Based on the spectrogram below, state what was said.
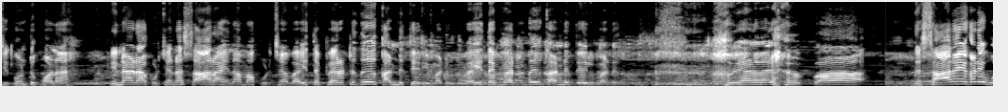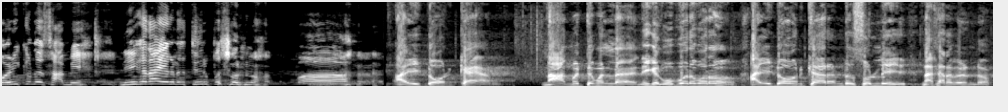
ஜிஹெச்சி கொண்டு போனேன். என்னடா குடிச்சேன்னா சாராயம் தாம்மா குடித்தேன் வயிற்ற பெரட்டுது கண்ணு தெரிய மாட்டேங்குது. வயிற்ற பெரட்டுது கண்ணு தெரிய மாட்டேங்குது. வேலை வேலைப்பா இந்த சாராய கடை ஒழிக்கணும் சாமி. நீங்க தான் எங்களுக்கு தீர்ப்பு சொல்லணும். ஐ டோன்ட் கேர் நான் மட்டுமல்ல நீங்கள் ஒவ்வொருவரும் ஐ டோன்ட் கேர் என்று சொல்லி நகர வேண்டும்.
